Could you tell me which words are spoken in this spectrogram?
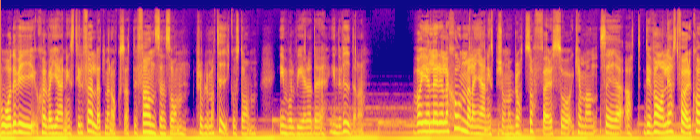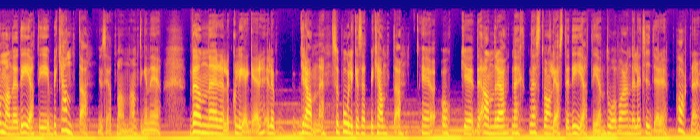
Både vid själva gärningstillfället men också att det fanns en sån problematik hos de involverade individerna. Vad gäller relation mellan gärningsperson och brottsoffer så kan man säga att det vanligast förekommande det är att det är bekanta. Det vill säga att man antingen är vänner eller kollegor eller granne. Så på olika sätt bekanta. Eh, och eh, det andra näst vanligaste det är att det är en dåvarande eller tidigare partner.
